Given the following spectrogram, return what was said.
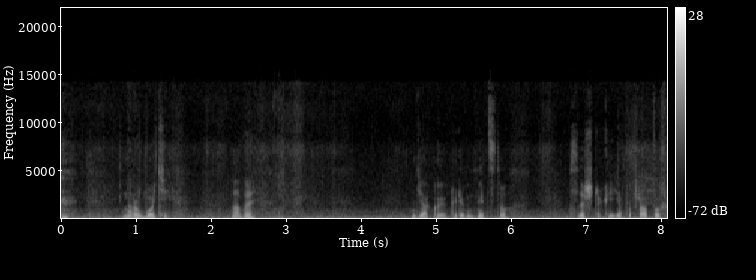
на роботі, але дякую керівництву. Все ж таки я потрапив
